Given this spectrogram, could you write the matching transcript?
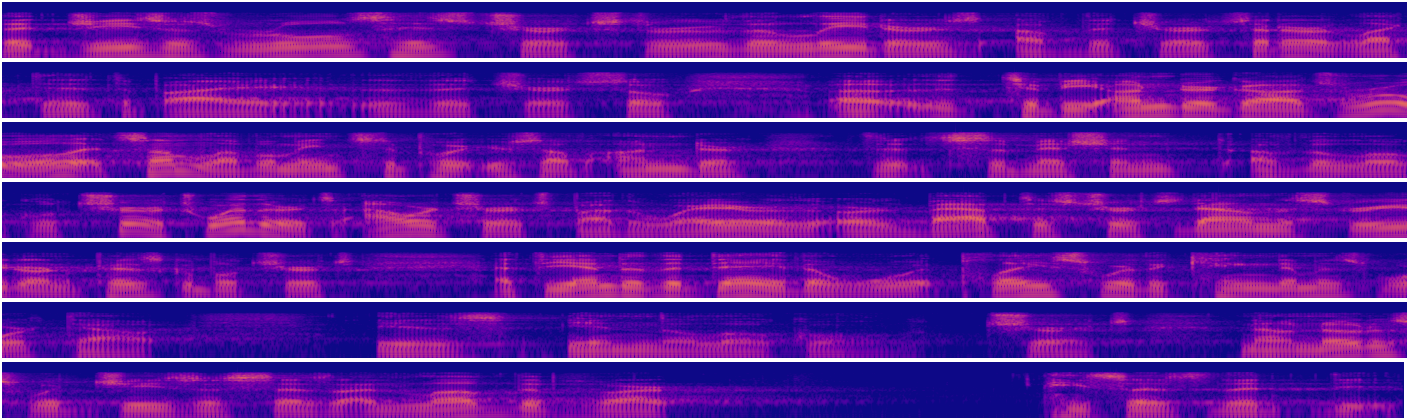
that Jesus rules his church through the leaders of the church that are elected by the church. So, uh, to be under God's rule at some level means to put yourself under the submission of the local church, whether it's our church, by the way, or, or the Baptist church down the street or an Episcopal church. At the end of the day, the w- place where the kingdom is worked out is in the local church. Now, notice what Jesus says. I love the part he says that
